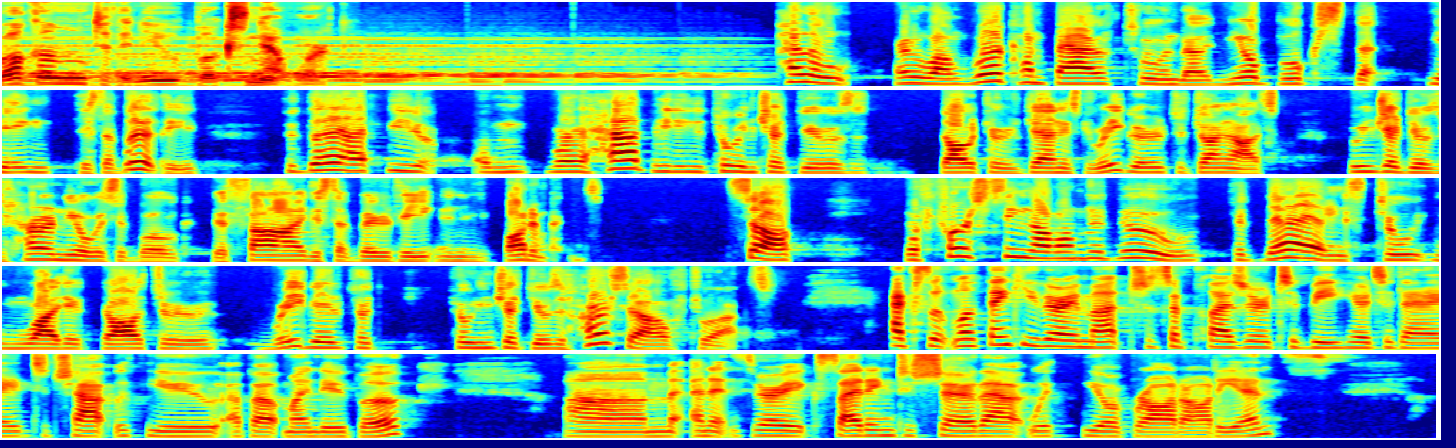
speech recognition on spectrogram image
Welcome to the New Books Network. Hello, everyone. Welcome back to the New Books in Disability. Today, I feel um, very happy to introduce Dr. Janice Rieger to join us to introduce her newest book, Design, Disability, and Embodiment. So, the first thing I want to do today is to invite Dr. Rieger to, to introduce herself to us. Excellent. Well, thank you very much. It's a pleasure to be here today to chat with you about my new book. Um, and it's very exciting to share that with your broad audience.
